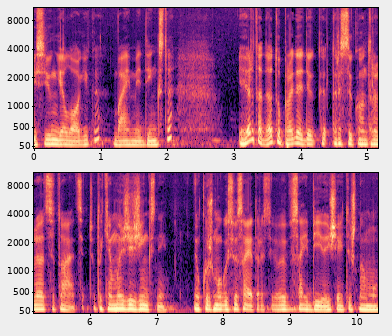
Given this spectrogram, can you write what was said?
įsijungia logika, baimė dinksta. Ir tada tu pradedi tarsi kontroliuoti situaciją. Čia tokie maži žingsniai, jau kur žmogus visai, tarsi, visai bijo išeiti iš namų.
